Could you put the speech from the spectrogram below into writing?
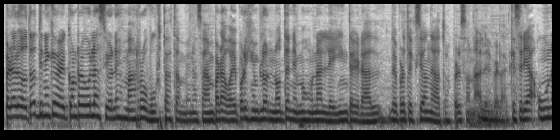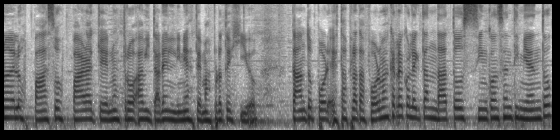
Pero lo otro tiene que ver con regulaciones más robustas también. O sea, en Paraguay, por ejemplo, no tenemos una ley integral de protección de datos personales, ¿verdad? Que sería uno de los pasos para que nuestro habitar en línea esté más protegido tanto por estas plataformas que recolectan datos sin consentimiento,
